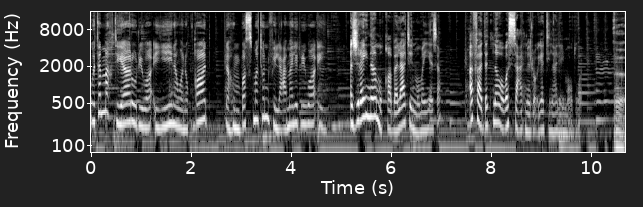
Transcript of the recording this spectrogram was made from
وتم اختيار روائيين ونقاد لهم بصمة في العمل الروائي. أجرينا مقابلات مميزة أفادتنا ووسعت من رؤيتنا للموضوع. آه،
